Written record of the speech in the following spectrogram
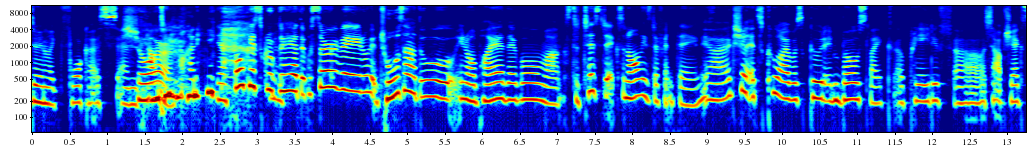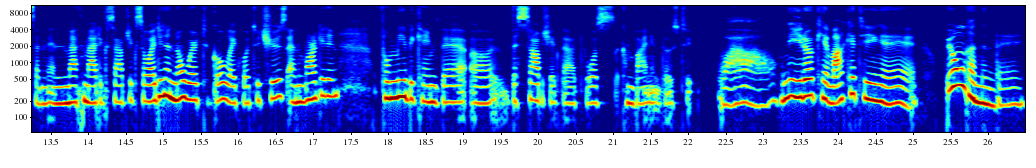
doing like forecasts and Sure. counting money. Yeah, focus group도 해야 되고, survey도 해, 조사도, you know, 봐야 되고, 막 statistics and all these different things. Yeah, actually, it's cool. I was good in both like uh, creative uh, subjects and, and mathematics subjects, so I didn't know where to go, like what to choose. And marketing, for me, became the uh, the subject that was combining those two. 와우. 근데 이렇게 마케팅에 뿅 갔는데.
